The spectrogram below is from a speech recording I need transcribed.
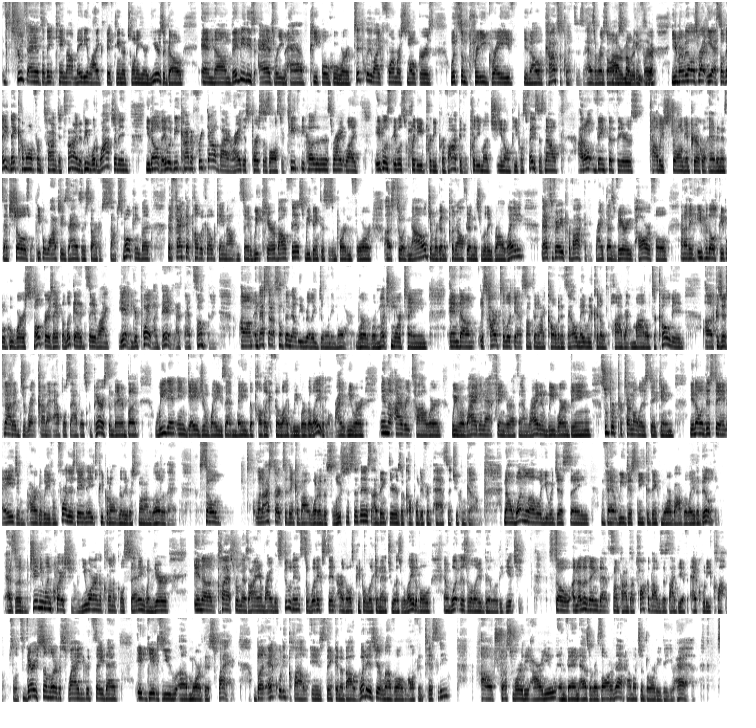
Truth ads, I think, came out maybe like 15 or 20 or years ago. And um, they'd be these ads where you have people who were typically like former smokers with some pretty grave you know, consequences as a result I of smoking these, for. Yep. You remember those, right? Yeah. So they they come on from time to time, and people would watch them, and you know, they would be kind of freaked out by it, right? This person's lost their teeth because of this, right? Like it was it was pretty pretty provocative, pretty much you know, in people's faces. Now, I don't think that there's probably strong empirical evidence that shows when people watch these ads, they start to stop smoking. But the fact that public health came out and said, we care about this, we think this is important for us to acknowledge, and we're going to put it out there in this really raw way, that's very provocative, right? That's very powerful. And I think even those people who were smokers, they have to look at it and say, like, yeah, your point, like, damn, that, that's something. Um, and that's not something that we really do anymore. We're, we're much more tame. And um, it's hard to look at something like COVID and say, oh, maybe we could apply that model to COVID because uh, there's not a direct kind of apples to apples comparison there. But we didn't engage in ways that made the public feel like we were relatable, right? We were in the ivory tower. We were wagging that finger at them, right? And we were being super paternalistic. And, you know, in this day and age, and arguably even before this day and age, people don't really respond well to that. So, when I start to think about what are the solutions to this, I think there's a couple different paths that you can go. Now, on one level, you would just say that we just need to think more about relatability as a genuine question. When you are in a clinical setting, when you're in a classroom as I am right with students, to what extent are those people looking at you as relatable and what does relatability get you? So another thing that sometimes I talk about is this idea of equity clout. So it's very similar to swag. You could say that it gives you uh, more of this swag, but equity clout is thinking about what is your level of authenticity? How trustworthy are you? And then as a result of that, how much authority do you have?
